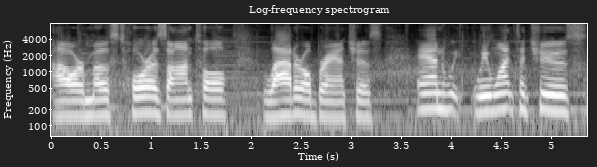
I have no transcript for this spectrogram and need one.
our most horizontal lateral branches. And we, we want to choose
